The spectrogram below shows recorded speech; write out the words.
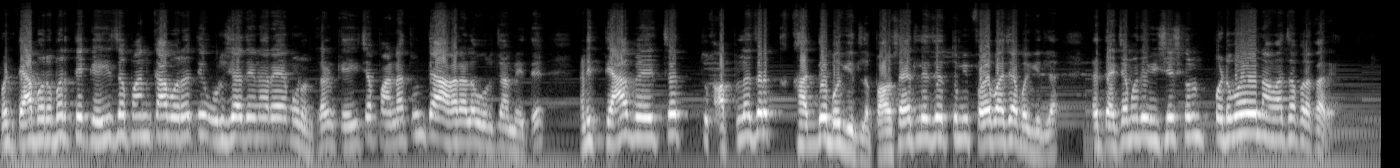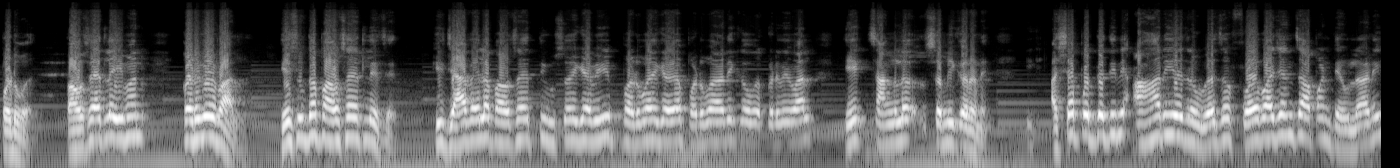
पण त्याबरोबर ते केळीचं पान का बरं? ते ऊर्जा देणार आहे म्हणून. कारण केळीच्या पानातून त्या आहाराला ऊर्जा मिळते. आणि त्यावेळेचं आपलं जर खाद्य बघितलं पावसाळ्यातले जर तुम्ही फळभाज्या बघितल्या तर त्याच्यामध्ये विशेष करून पडवळ नावाचा प्रकार आहे. पडवळ. पावसाळ्यातलं इव्हन कडवे वाल हे सुद्धा पावसाळ्यातलेच आहेत. की ज्या वेळेला पावसाळ्यात ती उसळ घ्यावी पडवळ घ्याव्या पडवळ आणि कडवे वाल हे एक चांगलं समीकरण आहे. अशा पद्धतीने आहार्य द्रव्य जर फळभाज्यांचं आपण ठेवलं आणि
